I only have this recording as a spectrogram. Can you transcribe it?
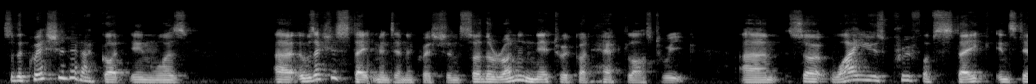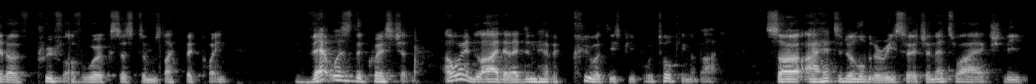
So the question that I got in was, uh, it was actually a statement and a question. So the Ronin network got hacked last week. Um, so why use proof of stake instead of proof of work systems like Bitcoin? That was the question. I won't lie that I didn't have a clue what these people were talking about. So I had to do a little bit of research, and that's why I actually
